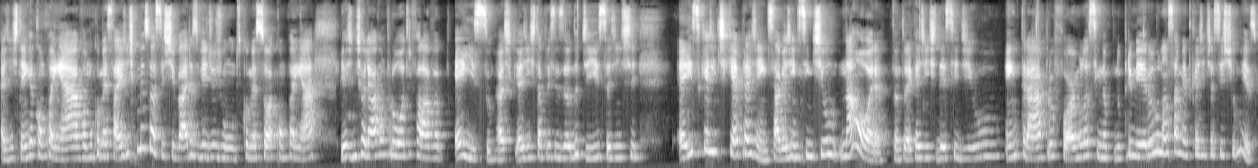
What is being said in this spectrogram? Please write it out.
A gente tem que acompanhar, vamos começar. E a gente começou a assistir vários vídeos juntos, começou a acompanhar e a gente olhava um pro outro e falava: É isso, acho que a gente tá precisando disso, a gente. É isso que a gente quer pra gente, sabe? A gente sentiu na hora. Tanto é que a gente decidiu entrar pro Fórmula, assim, no, no primeiro lançamento que a gente assistiu mesmo.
